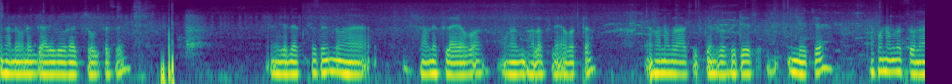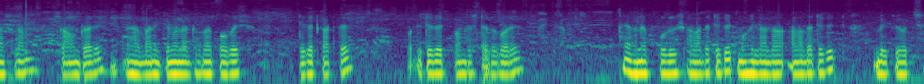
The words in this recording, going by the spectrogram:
এখানে অনেক গাড়ি ঘোড়া চলতেছে। এই যে দেখতেছেন সামনে ফ্লাইওভার, অনেক ভালো ফ্লাইওভারটা। এখন আমরা আছি কেন্দ্র ফিটের নিচে। এখন আমরা চলে আসলাম কাউন্টারে বাণিজ্য মেলা ঢোকার প্রবেশ টিকিট কাটতে। প্রতি টিকিট পঞ্চাশ টাকা করে। এখানে পুরুষ আলাদা টিকিট মহিলা আলাদা টিকিট বিক্রি হচ্ছে।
